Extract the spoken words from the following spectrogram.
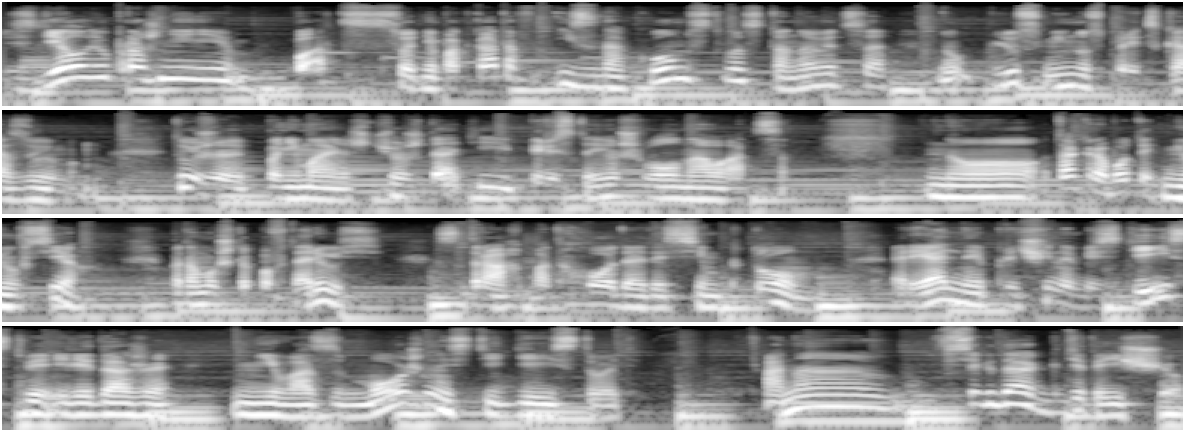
сделали упражнение, бац, сотня подкатов, и знакомство становится, ну, плюс-минус предсказуемым. Ты уже понимаешь, что ждать, и перестаешь волноваться. Но так работает не у всех, потому что, повторюсь, страх подхода это симптом, реальная причина бездействия или даже невозможности действовать, она всегда где-то еще.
